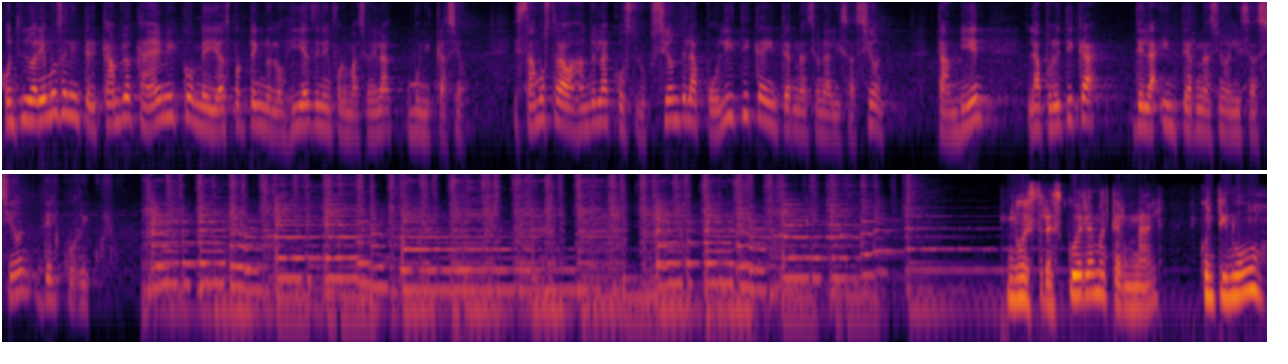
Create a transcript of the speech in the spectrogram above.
Continuaremos el intercambio académico mediados por tecnologías de la información y la comunicación. Estamos trabajando en la construcción de la política de internacionalización, también la política de la internacionalización del currículo. Nuestra escuela maternal continuó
